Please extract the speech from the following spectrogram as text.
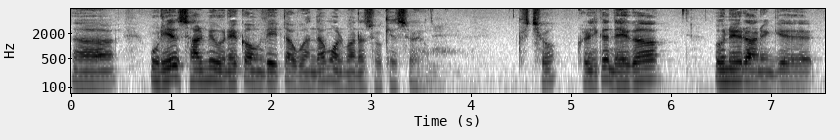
아, 우리의 삶이 은혜 가운데 있다고 한다면 얼마나 좋겠어요. 그렇죠? 그러니까 내가 은혜라는 게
